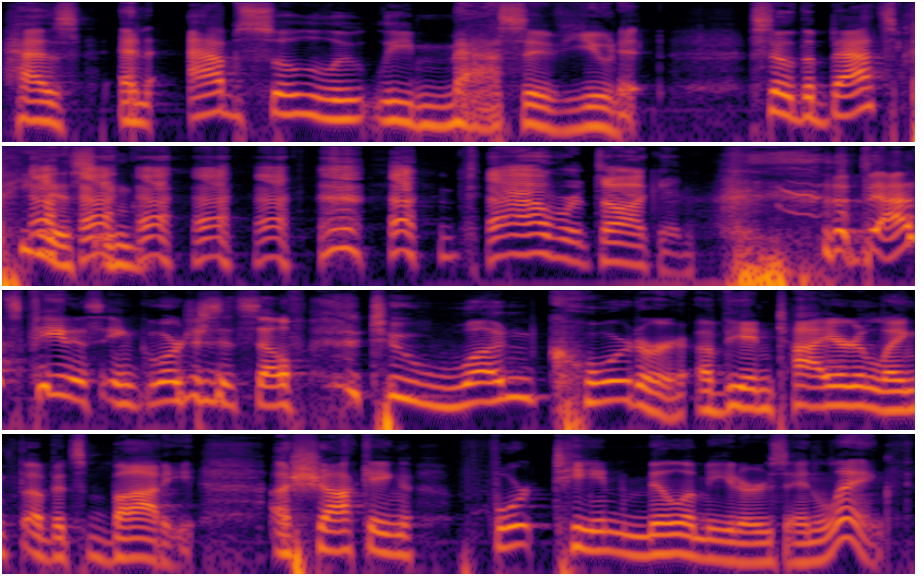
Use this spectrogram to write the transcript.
has an absolutely massive unit. So the bat's penis in, Now we're talking. the bat's penis engorges itself to one quarter of the entire length of its body, a shocking 14 millimeters in length.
